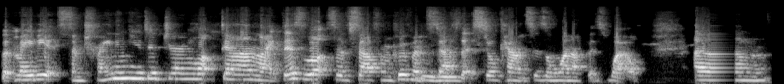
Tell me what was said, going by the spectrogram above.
but maybe it's some training you did during lockdown. Like there's lots of self improvement mm-hmm. stuff that still counts as a one up as well. Um,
